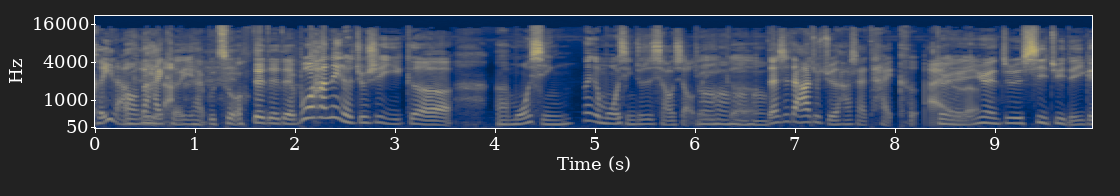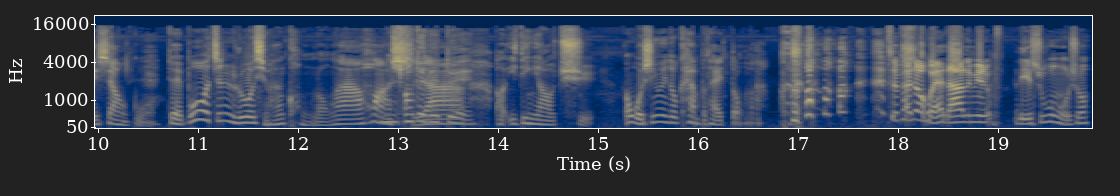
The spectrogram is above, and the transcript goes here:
可以啦，哦，那还。可以，还不错。对对对，不过它那个就是一个呃模型，那个模型就是小小的一个，但是大家就觉得它实在太可爱对，了。因为就是戏剧的一个效果。对，不过真的如果喜欢恐龙啊、化石啊，哦，对对对，哦，一定要去。哦，我是因为都看不太懂嘛，所以拍照回来，大家那边脸书问我说：“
